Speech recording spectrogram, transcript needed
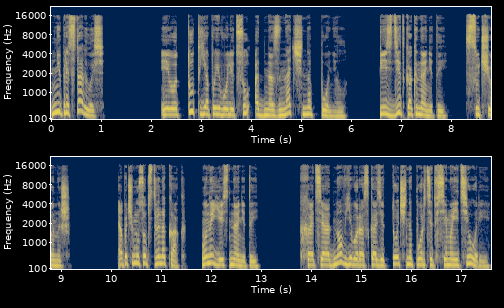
не представилась. И вот тут я по его лицу однозначно понял. Пиздит как нанятый, сученыш. А почему, собственно, как? Он и есть нанятый. Хотя одно в его рассказе точно портит все мои теории.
